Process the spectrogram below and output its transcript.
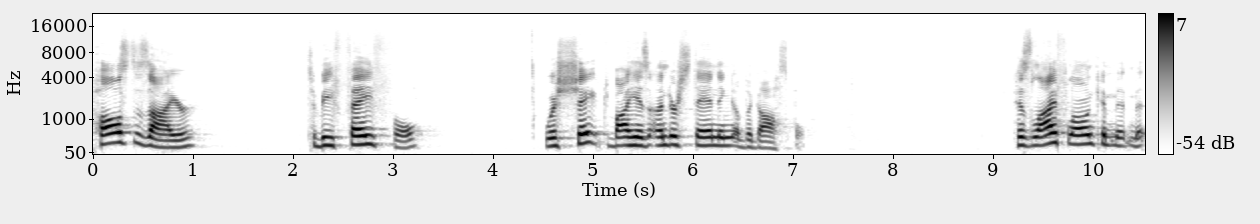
Paul's desire to be faithful was shaped by his understanding of the gospel. His lifelong commitment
